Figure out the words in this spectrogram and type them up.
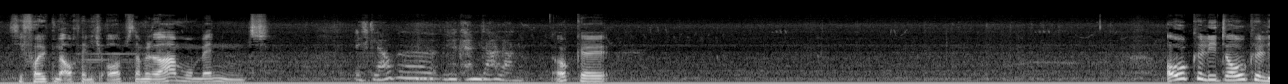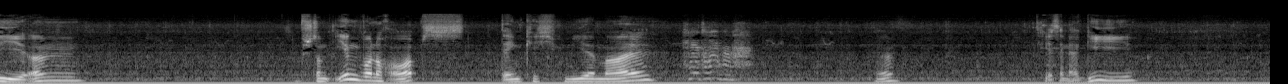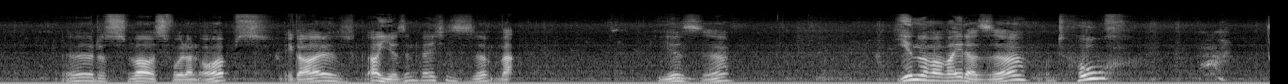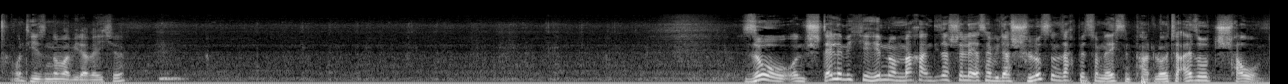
Sie folgt mir auch, wenn ich Orbs sammle. Ah, Moment. Ich glaube, wir können da lang. Okay. Okeli dokeli. Ähm, bestimmt irgendwo noch Orbs. Denke ich mir mal. Hier drüben. Ja. Hier ist Energie. Äh, das war's wohl an Orbs. Egal. Ah, hier sind welche. So. Ah. Hier, so. Gehen wir mal weiter, so. Und hoch. Und hier sind nochmal wieder welche. So, und stelle mich hier hin und mache an dieser Stelle erstmal wieder Schluss und sag bis zum nächsten Part, Leute. Also, ciao.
